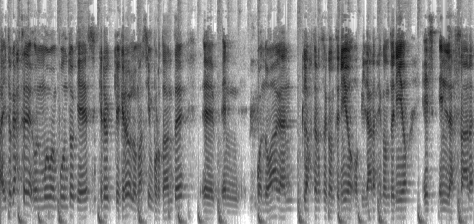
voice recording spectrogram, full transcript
Ahí tocaste un muy buen punto que es, creo que creo lo más importante eh, cuando hagan clusters de contenido o pilares de contenido es enlazar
